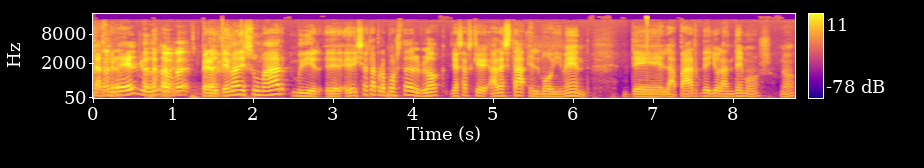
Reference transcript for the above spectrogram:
Las de Home, vez. Però el tema de sumar, vull dir, eh, això és la proposta del blog. Ja saps que ara està el moviment de la part de Yolandemos, no?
